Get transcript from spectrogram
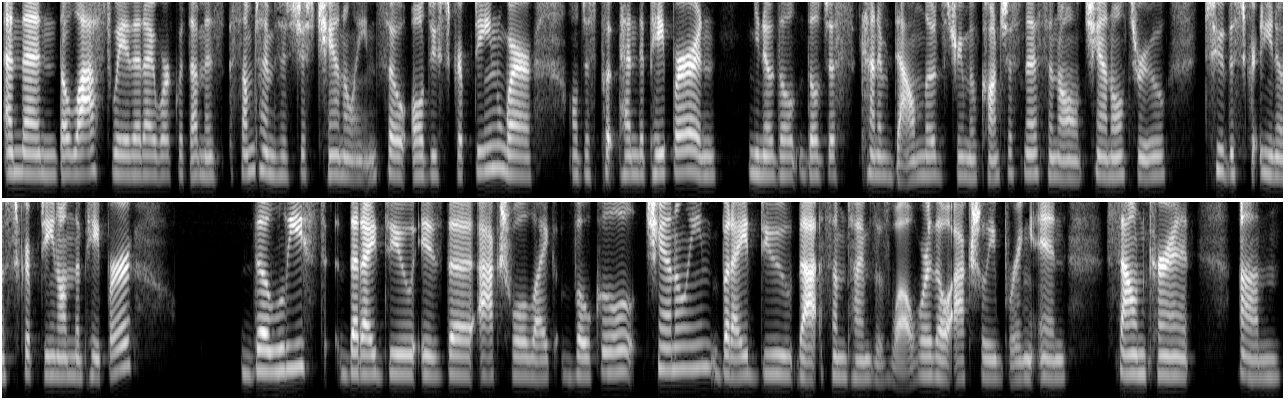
And then the last way that I work with them is sometimes it's just channeling. So I'll do scripting where I'll just put pen to paper and you know they'll they'll just kind of download stream of consciousness and I'll channel through to the script you know scripting on the paper the least that I do is the actual like vocal channeling, but I do that sometimes as well, where they'll actually bring in sound current, um,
